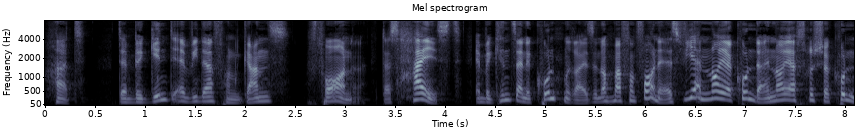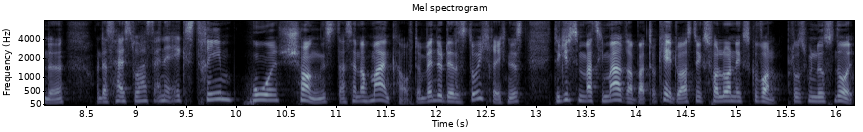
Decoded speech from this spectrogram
hat, dann beginnt er wieder von ganz vorne. Das heißt, er beginnt seine Kundenreise nochmal von vorne. Er ist wie ein neuer Kunde, ein neuer frischer Kunde. Und das heißt, du hast eine extrem hohe Chance, dass er nochmal kauft. Und wenn du dir das durchrechnest, du gibst ihm Maximalrabatt. Okay, du hast nichts verloren, nichts gewonnen. Plus, minus, null.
